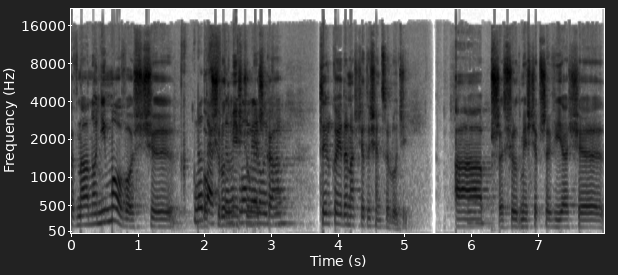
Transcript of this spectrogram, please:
pewna anonimowość, e, No bo tak, w Śródmieściu mieszka ludzi. tylko 11 tysięcy ludzi, a przez Śródmieście przewija się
